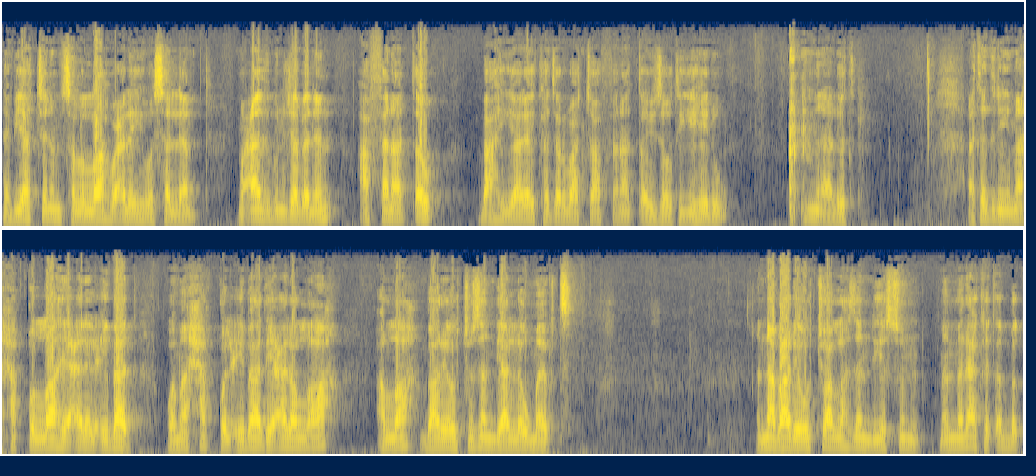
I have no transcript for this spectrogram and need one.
ነቢያችንም ሰለላሁ ዐለይሂ ወሰለም ሙዓዝ ብን ጀበልን አፈናጠው በአህያ ላይ ከጀርባቸው አፈናጠው ይዘውት እየሄዱ ምን አሉት አተድሪ ማ ሐቁ ላህ ዐለ ልዕባድ ወማ ሐቁ ልዕባድ ዐለ ላህ አላህ ባሪያዎቹ ዘንድ ያለው መብት እና ባሪያዎቹ አላህ ዘንድ የእሱን መመሪያ ከጠበቁ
